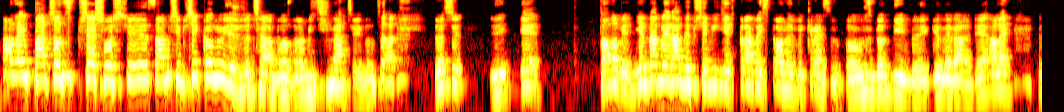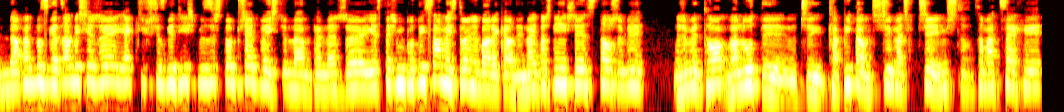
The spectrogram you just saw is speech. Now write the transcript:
Ale patrząc w przeszłość, sam się przekonujesz, że trzeba było zrobić inaczej. No to, znaczy, nie, panowie, nie damy rady przewidzieć prawej strony wykresu, to uzgodnijmy generalnie, ale na pewno zgadzamy się, że jak już się zgodziliśmy zresztą przed wejściem na antenę, że jesteśmy po tej samej stronie barykady. Najważniejsze jest to, żeby, żeby to waluty, czy kapitał trzymać w czymś, co, co ma cechy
